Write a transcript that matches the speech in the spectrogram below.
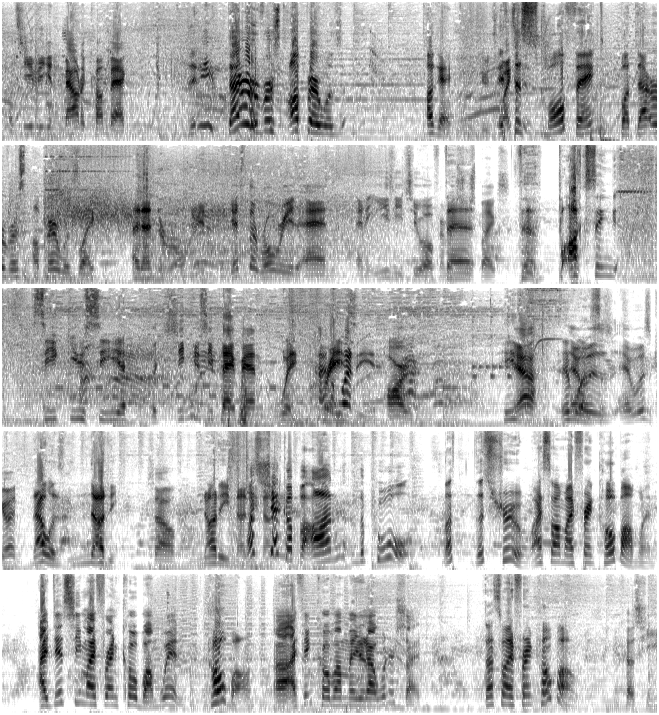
Let's see if he can mount a comeback. Did he? That reverse up air was. Okay, Dude, it's a is- small thing, but that reverse up air was like an ender roll read. Gets the roll read and an easy 2-0 from Mr. Spikes. the boxing CQC The CQC went kinda went crazy. hard. He- Yeah, it, was, it was good. that was nutty, So nutty, nutty. let's nutty. check up on the pool. Let, that's true. I saw my friend Kobom win. I did see my friend Kobom win. Kobom? Uh, I think Kobom made it out winner's side That's my friend Kobom. because he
